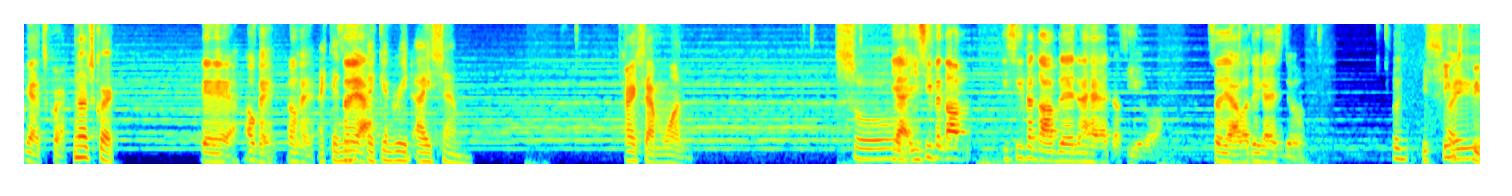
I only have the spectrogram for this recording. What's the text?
Yeah, it's correct. no, it's correct. Yeah. yeah, yeah. Okay. Okay. I can So yeah. I can read ISAM. Hi, Sam. One. So Yeah. You see the gob. You see the goblin ahead of you. So yeah. What do you guys do? He seems to be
